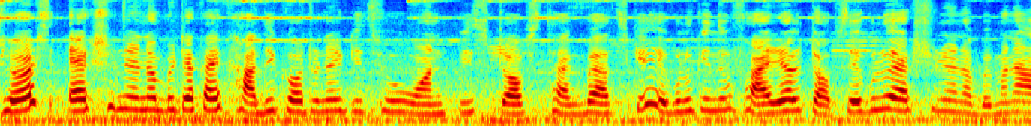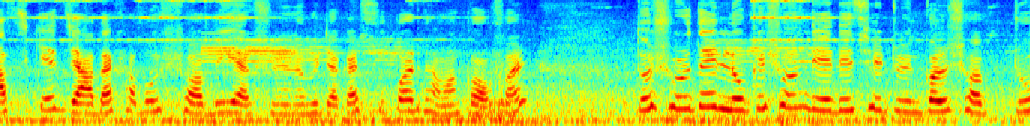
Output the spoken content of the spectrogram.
ভিউয়ার্স, একশো নিরানব্বই টাকায় খাদি কটনের কিছু ওয়ান পিস টপস থাকবে আজকে। এগুলো কিন্তু ভাইরাল টপস এগুলো একশো নিরানব্বই। মানে আজকে যা দেখাবো সবই একশো নিরানব্বই টাকার সুপার ধামাকা অফার তো শুরুতেই লোকেশন দিয়ে দিয়েছি Twinkle shop two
